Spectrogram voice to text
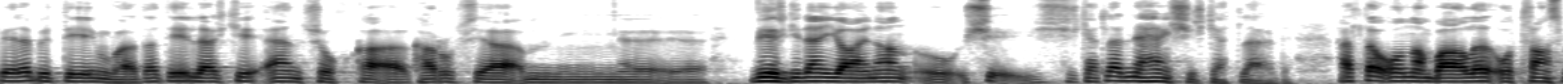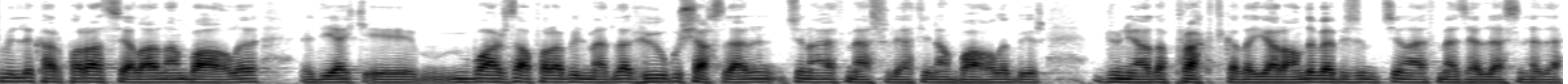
belə bir deyim var da, deyirlər ki, ən çox korrupsiya e, vergidən yayılan şirkətlər nəhəng şirkətlərdir. Hətta onunla bağlı o transmilli korporasiyalarla bağlı e, deyək mübarizə apara bilmədilər. Hüquqi şəxslərin cinayət məsuliyyəti ilə bağlı bir dünyada praktikada yarandı və bizim cinayət məcəlləsinə də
